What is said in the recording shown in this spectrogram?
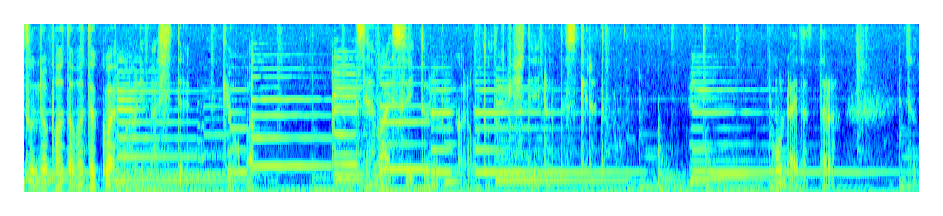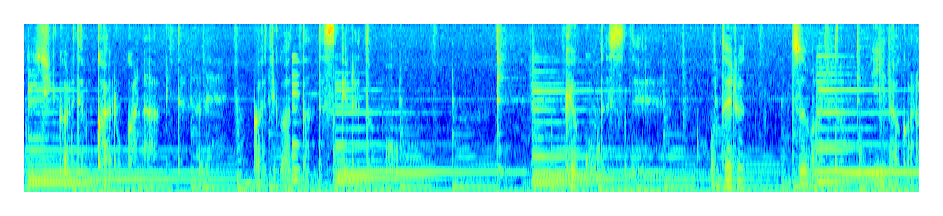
そんなバタバタ具合もありまして今日は狭いスイートルームからお届けしているんですけれども本来だったらちょっと実家にでも帰ろうかなみたいなね感じがあったんですけれども結構ですねホテル住まいと言いながら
